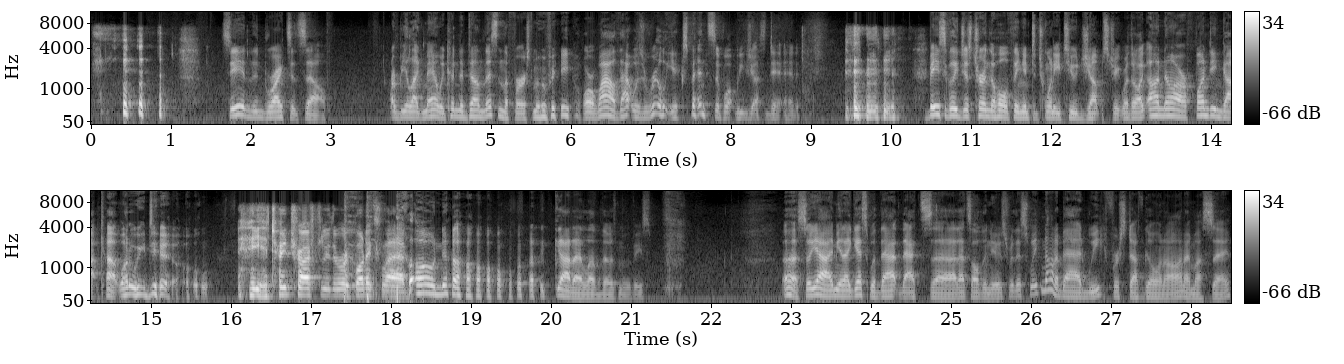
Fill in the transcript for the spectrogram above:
See, it writes itself. Or be like, man, we couldn't have done this in the first movie. Or, wow, that was really expensive what we just did. Basically, just turn the whole thing into 22 Jump Street, where they're like, oh no, our funding got cut. What do we do? yeah, don't drive through the robotics lab. oh no. God, I love those movies. Uh, so yeah, I mean, I guess with that, that's uh, that's all the news for this week. Not a bad week for stuff going on, I must say.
